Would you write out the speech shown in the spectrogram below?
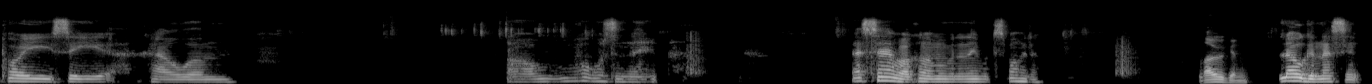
Probably see how um oh what was the name? That's terrible. I can't remember the name of the spider. Logan. Logan, that's it.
